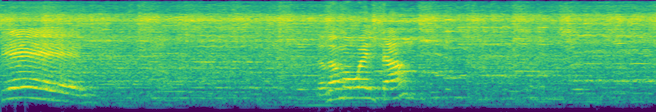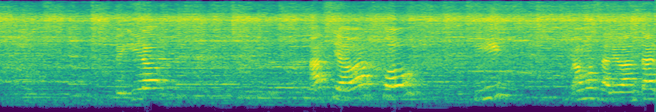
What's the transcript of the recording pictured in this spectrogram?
Bien. Nos damos vuelta. Te quiero hacia abajo y vamos a levantar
